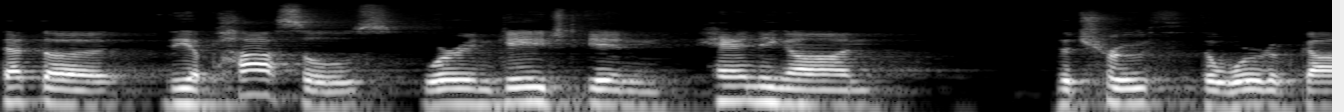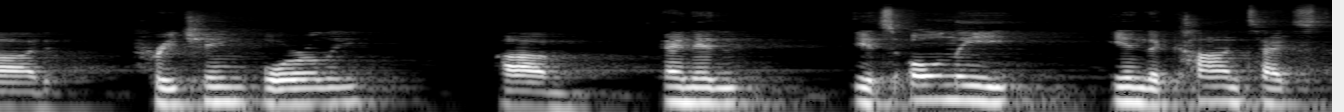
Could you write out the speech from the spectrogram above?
that the, the apostles were engaged in handing on the truth, the word of God, preaching orally. Um, and then it's only in the context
